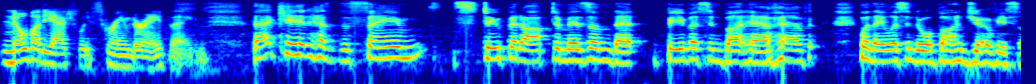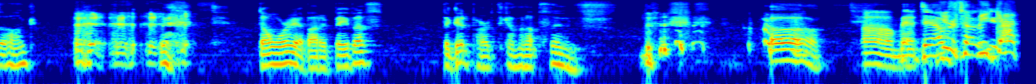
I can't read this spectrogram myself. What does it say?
nobody actually screamed or anything. That kid has the same stupid optimism that Beavis and Butthead have have when they listen to a Bon Jovi song. Don't worry about it, Beavis. The good part's coming up soon. Oh. Oh man! Did I ever tell we you- got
